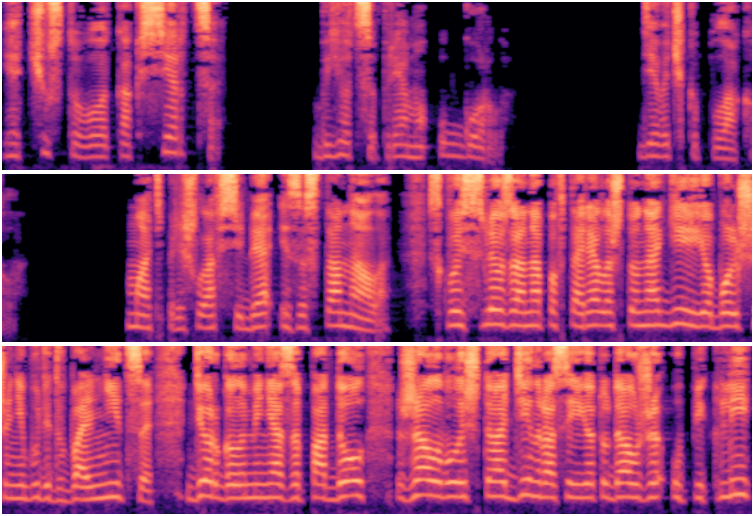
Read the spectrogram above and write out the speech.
Я чувствовала, как сердце бьется прямо у горла. Девочка плакала. Мать пришла в себя и застонала. Сквозь слезы она повторяла, что ноги ее больше не будет в больнице, дергала меня за подол, жаловалась, что один раз ее туда уже упекли,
